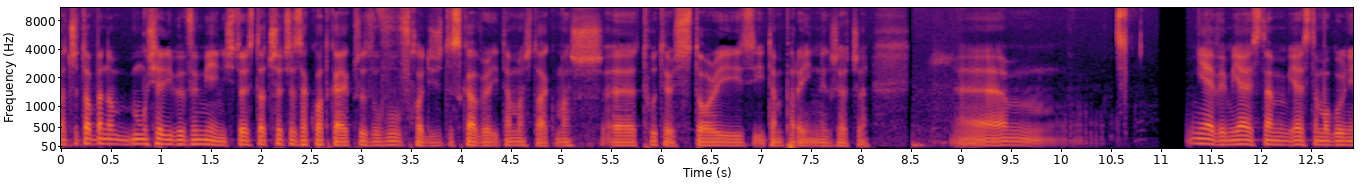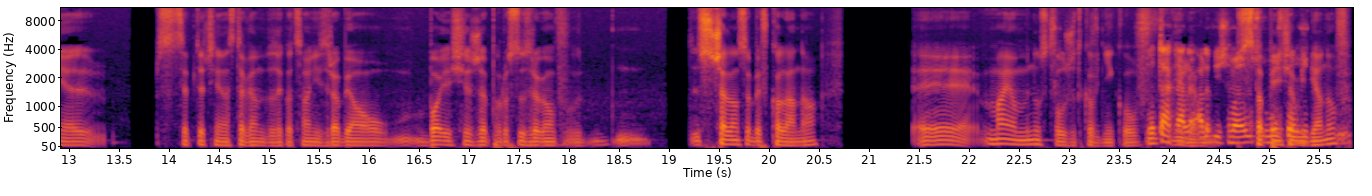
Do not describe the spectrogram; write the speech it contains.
Znaczy to będą musieliby wymienić. To jest ta trzecia zakładka, jak przez www wchodzisz Discover i tam masz tak, masz e, Twitter Stories i tam parę innych rzeczy. Nie wiem, ja jestem, ja jestem ogólnie sceptycznie nastawiony do tego, co oni zrobią. Boję się, że po prostu zrobią, strzelą sobie w kolano. E, Mają mnóstwo użytkowników. No tak, ale, wiem, ale widzisz, mają 150 mnóstwo- milionów.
